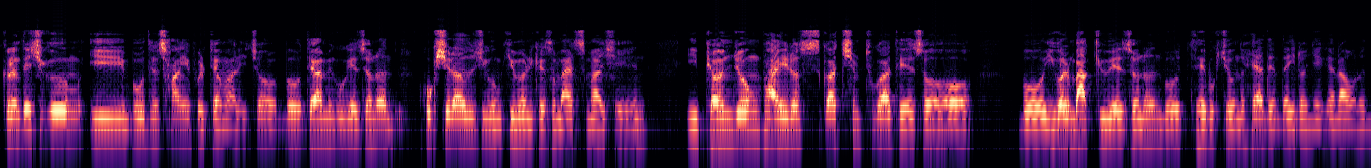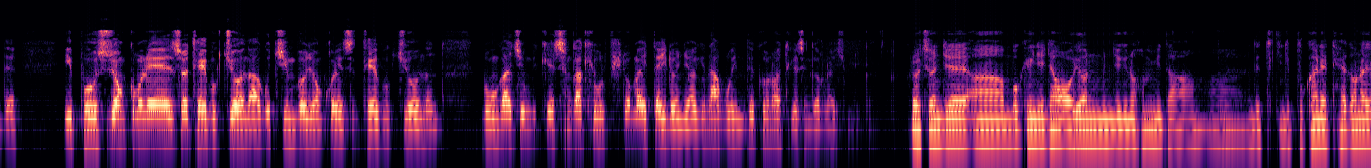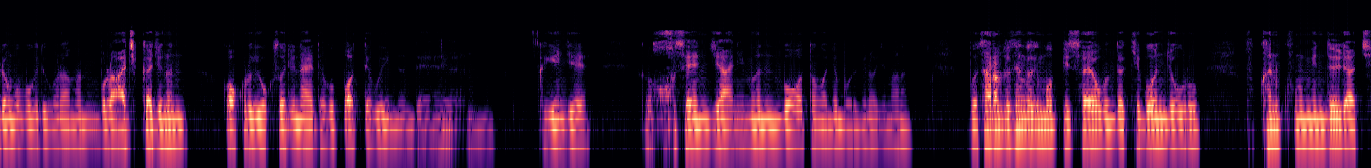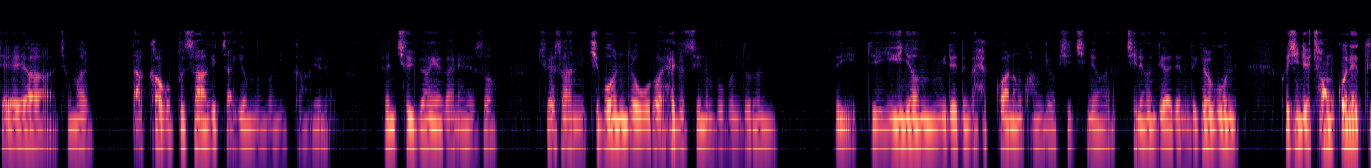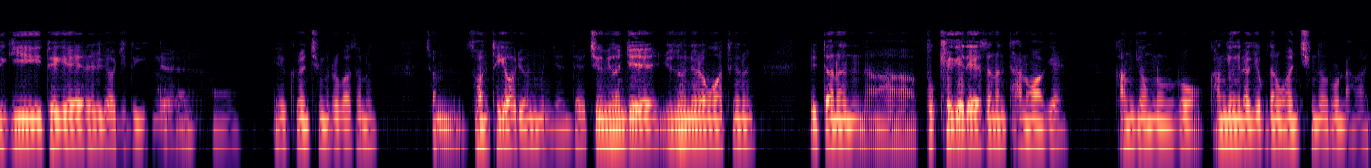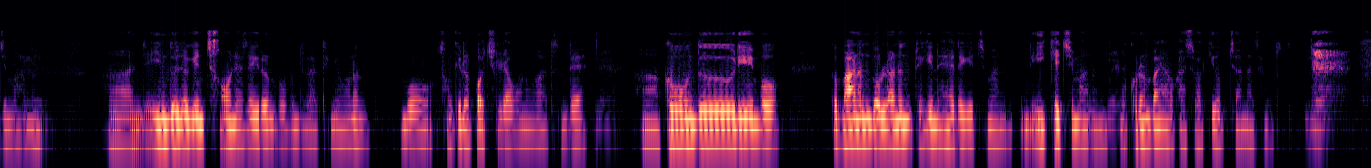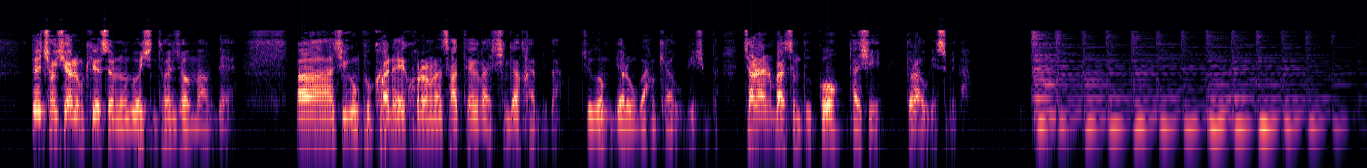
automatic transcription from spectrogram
그런데 지금 이 모든 상황이 볼 때 말이죠. 뭐 대한민국에서는 혹시라도 지금 김 의원님께서 말씀하신 이 변종 바이러스가 침투가 돼서 뭐 이걸 막기 위해서는 뭐 대북 지원을 해야 된다 이런 얘기가 나오는데 이 보수 정권에서 대북 지원하고 진보 정권에서 대북 지원은 뭔가 지금 이렇게 생각해 볼 필요가 있다 이런 이야기 나오고 있는데 그건 어떻게 생각을 하십니까? 그렇죠. 이제, 아, 뭐 굉장히 참 어려운 문제기는 합니다. 아, 네. 근데 특히 이제 북한의 태도나 이런 거 보게 되고 나면, 물론 아직까지는 거꾸로 욕설이나 해야 되고 뻗대고 있는데, 네. 음, 그게 이제 그 허세인지 아니면 뭐 어떤 건지 모르긴 하지만은, 뭐 사람들 생각이 뭐 비슷해요. 봅니다. 기본적으로 북한 국민들 자체야 정말 딱하고 불쌍하게 짝이 없는 거니까. 네. 이런 질병에 관해서 최소한 기본적으로 해줄 수 있는 부분들은 이제 이념이라든가 핵과는 관계없이 진행, 진행은 돼야 되는데 결국은 그것이 이제 정권의 득이 되게 될 여지도 있고 네. 어, 예, 그런 측면으로 봐서는 참 선택이 어려운 문제인데 지금 현재 윤석열 후보 같은 경우는 일단은 아, 북핵에 대해서는 단호하게 강경론으로 강경이라기보다는 원칙론으로 나가지만 네. 아, 이제 인도적인 차원에서 이런 부분들 같은 경우는 뭐 손길을 뻗치려고 하는 것 같은데 네. 아, 그 부분들이 뭐 그 많은 논란은 되긴 해야 되겠지만 있겠지만은 네. 뭐 그런 방향으로 갈 수밖에 없지 않나 생각도 듭니다. 네. 네, 청취자 여러분께서는 워싱턴 전망대. 아, 지금 북한의 코로나 사태가 심각합니다. 지금 여러분과 함께하고 계십니다. 전하는 말씀 듣고 다시 돌아오겠습니다.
